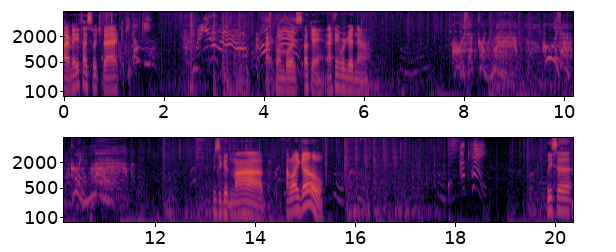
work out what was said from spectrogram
Alright, maybe if I switch back. Alright, come on, boys. Okay, I think we're good now. Who's a good mob? Who's a good mob? Who's a good mob? How do I go? Okay. Lisa,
